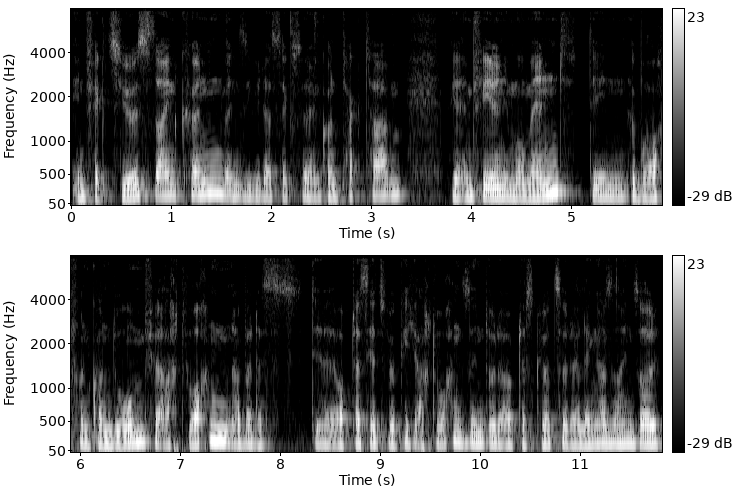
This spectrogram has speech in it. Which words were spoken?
infektiös sein können, wenn sie wieder sexuellen Kontakt haben. Wir empfehlen im Moment den Gebrauch von Kondomen für acht Wochen, aber das, ob das jetzt wirklich acht Wochen sind oder ob das kürzer oder länger sein soll,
